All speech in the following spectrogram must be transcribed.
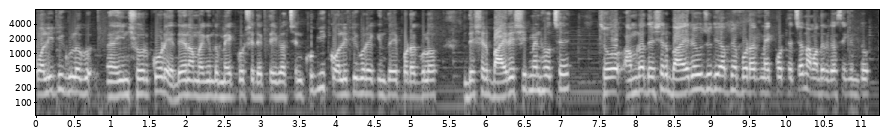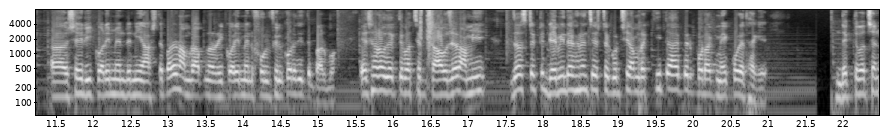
কোয়ালিটিগুলো ইনশোর করে দেন আমরা কিন্তু মেক করছি, দেখতেই পাচ্ছেন, খুবই কোয়ালিটি করে কিন্তু এই প্রোডাক্টগুলো দেশের বাইরে শিপমেন্ট হচ্ছে। তো আমরা দেশের বাইরেও যদি আপনি প্রোডাক্ট মেক করতে চান, আমাদের কাছে কিন্তু সেই রিকোয়ারিমেন্ট নিয়ে আসতে পারেন, আমরা আপনার রিকোয়ারিমেন্ট ফুলফিল করে দিতে পারব। এছাড়াও দেখতে পাচ্ছেন, ট্রাউজার, আমি জাস্ট একটি ডেমি দেখানোর চেষ্টা করছি, আমরা কি টাইপের প্রোডাক্ট মেক করে থাকি। দেখতে পাচ্ছেন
